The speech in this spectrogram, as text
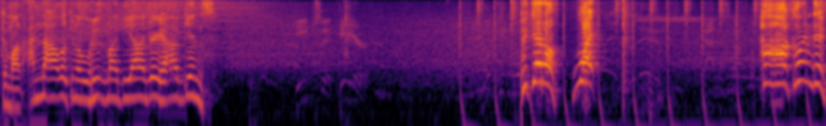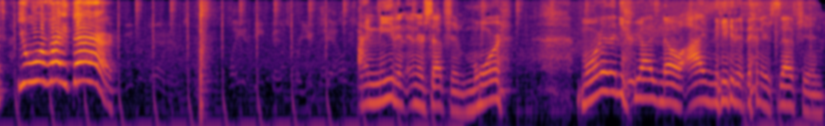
Come on. I'm not looking to lose my DeAndre Hopkins. Pick that off. What? Haha, Clinton, you were right there. I need an interception more more than you guys know, I need an interception.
